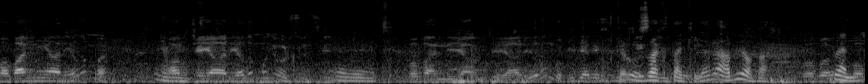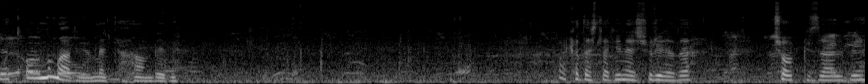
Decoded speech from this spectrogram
Babaanneyi arayalım mı? Amcayı arayalım mı görsün seni? Evet. Babaanneyi, amcayı arayalım mı? Bir de İşte çek. uzaktakiler arıyorlar. Baba- Ben de babaya torunum arıyor Metehan beni. Arkadaşlar yine şuraya da çok güzel bir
